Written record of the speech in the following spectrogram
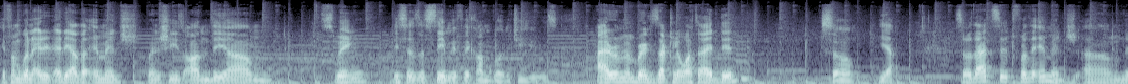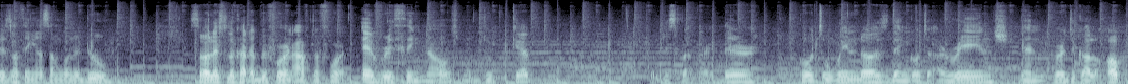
if i'm going to edit any other image when she's on the um swing this is the same effect i'm going to use. I remember exactly what i did. So yeah. So that's it for the image. Um, there's nothing else i'm going to do. So let's look at the before and after for everything now. So I'm duplicate. Put this back right there. Go to windows then go to arrange then vertical up.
